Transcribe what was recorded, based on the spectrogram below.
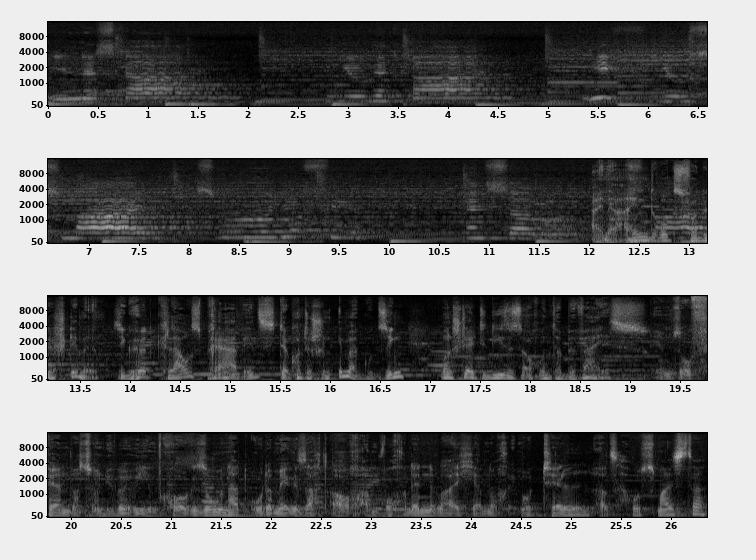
in the sky. You get by if you smile Eine eindrucksvolle Stimme. Sie gehört Klaus Prawitz, der konnte schon immer gut singen und stellte dieses auch unter Beweis. Insofern, was man überwiegend im Chor gesungen hat, oder mehr gesagt auch am Wochenende war ich ja noch im Hotel als Hausmeister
